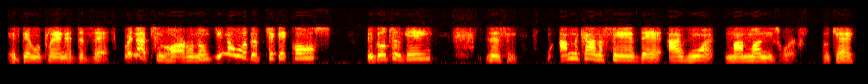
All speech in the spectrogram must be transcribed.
if they were playing at the vet. We're not too hard on them. You know what the ticket costs to go to a game? Listen, I'm the kind of fan that I want my money's worth. Okay,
